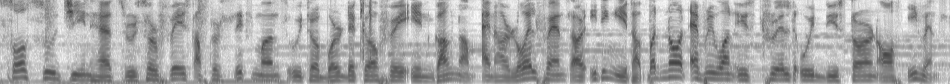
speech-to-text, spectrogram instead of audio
Seo Soo Jin has resurfaced after 6 months with a birthday cafe in Gangnam and her loyal fans are eating it up. But not everyone is thrilled with this turn of events.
